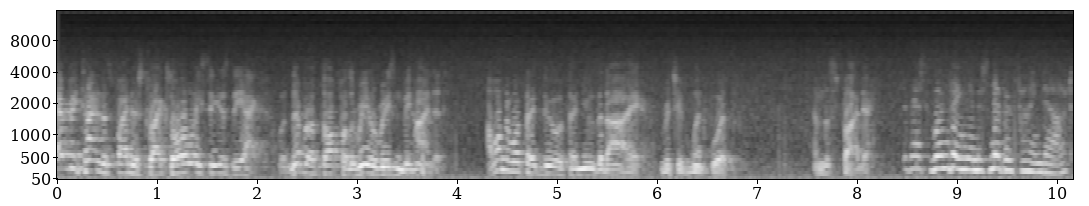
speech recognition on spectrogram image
Every time the spider strikes, all they see is the act, with never a thought for the real reason behind it. I wonder what they'd do if they knew that I, Richard Wentworth, am the spider. That's one thing they must never find out.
